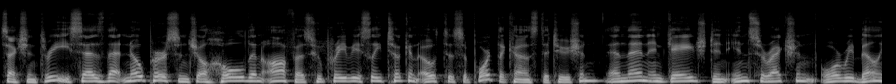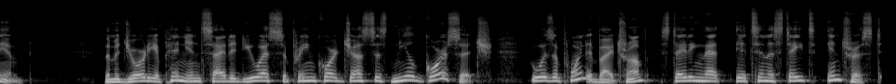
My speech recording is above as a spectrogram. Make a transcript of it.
Section 3 says that no person shall hold an office who previously took an oath to support the Constitution and then engaged in insurrection or rebellion. The majority opinion cited U.S. Supreme Court Justice Neil Gorsuch, who was appointed by Trump, stating that it's in a state's interest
